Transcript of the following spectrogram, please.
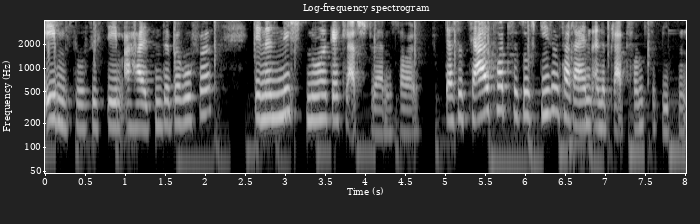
ebenso systemerhaltende Berufe, denen nicht nur geklatscht werden soll. Der Sozialpod versucht diesen Vereinen eine Plattform zu bieten.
